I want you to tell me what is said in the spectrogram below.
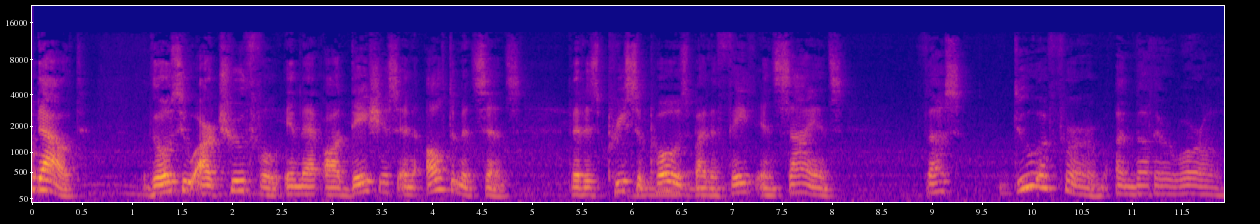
doubt those who are truthful in that audacious and ultimate sense that is presupposed by the faith in science, thus do affirm another world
